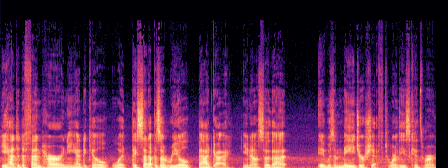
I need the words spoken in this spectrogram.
he had to defend her, and he had to kill what they set up as a real bad guy. You know, so that it was a major shift where these kids were,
